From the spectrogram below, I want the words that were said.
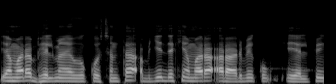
ये हमारा भेल में आया हुआ क्वेश्चन था। अब ये देखिए हमारा आरआरबी एएलपी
